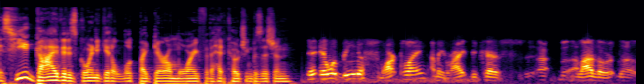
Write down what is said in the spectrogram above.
Is he a guy that is going to get a look by Daryl Morey for the head coaching position? It, it would be a smart play. I mean, right? Because uh, a lot of the, the,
